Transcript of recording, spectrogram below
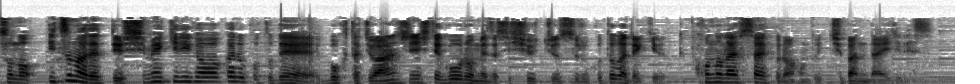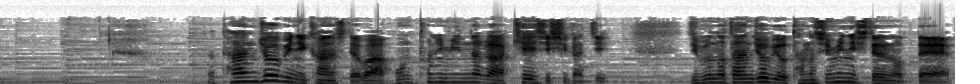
その、いつまでっていう締め切りがわかることで、僕たちは安心してゴールを目指し集中することができる。このライフサイクルは本当一番大事です。誕生日に関しては、本当にみんなが軽視しがち。自分の誕生日を楽しみにしてるのって、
